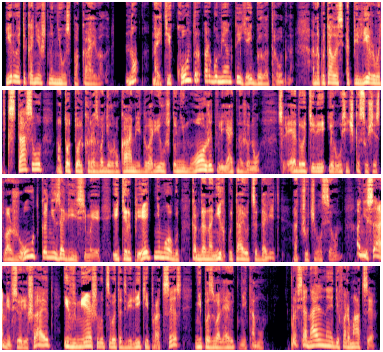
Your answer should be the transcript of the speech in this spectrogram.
Иру это, конечно, не успокаивало, но найти контраргументы ей было трудно. Она пыталась апеллировать к Стасову, но тот только разводил руками и говорил, что не может влиять на жену. Следователи и Русечка — существа жутко независимые и терпеть не могут, когда на них пытаются давить. — отшучивался он. «Они сами все решают и вмешиваться в этот великий процесс не позволяют никому. Профессиональная деформация».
